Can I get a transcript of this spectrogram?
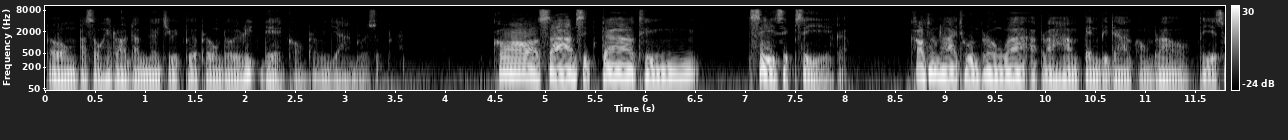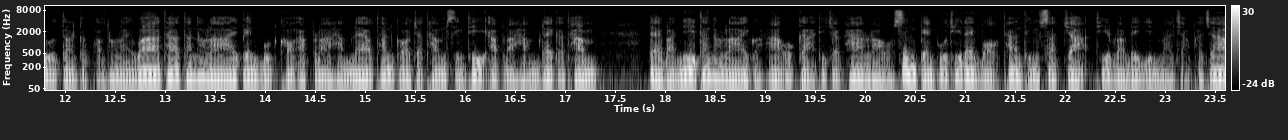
พระองค์ประสงค์ให้เราดำเนินชีวิตเพื่อพระองค์โดยฤทธิเดชของพระวิญญาณบริสุทธิ์ครับ ข้อ 39 ถึง 44 ครับ เขาทั้งหลายทูลพระองค์ว่าอับราฮัมเป็นบิดาของเรา พระเยซูตรัสกับเขาทั้งหลายว่าถ้าท่านทั้งหลายเป็นบุตรของอับราฮัมแล้วท่านก็จะทำสิ่งที่อับราฮัมได้กระทำแต่บัดนี้ท่านทั้งหลายก็หาโอกาสที่จะฆ่าเรา ซึ่งเป็นผู้ที่ได้บอกท่านถึงสัจจะที่เราได้ยินมาจากพระเจ้า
